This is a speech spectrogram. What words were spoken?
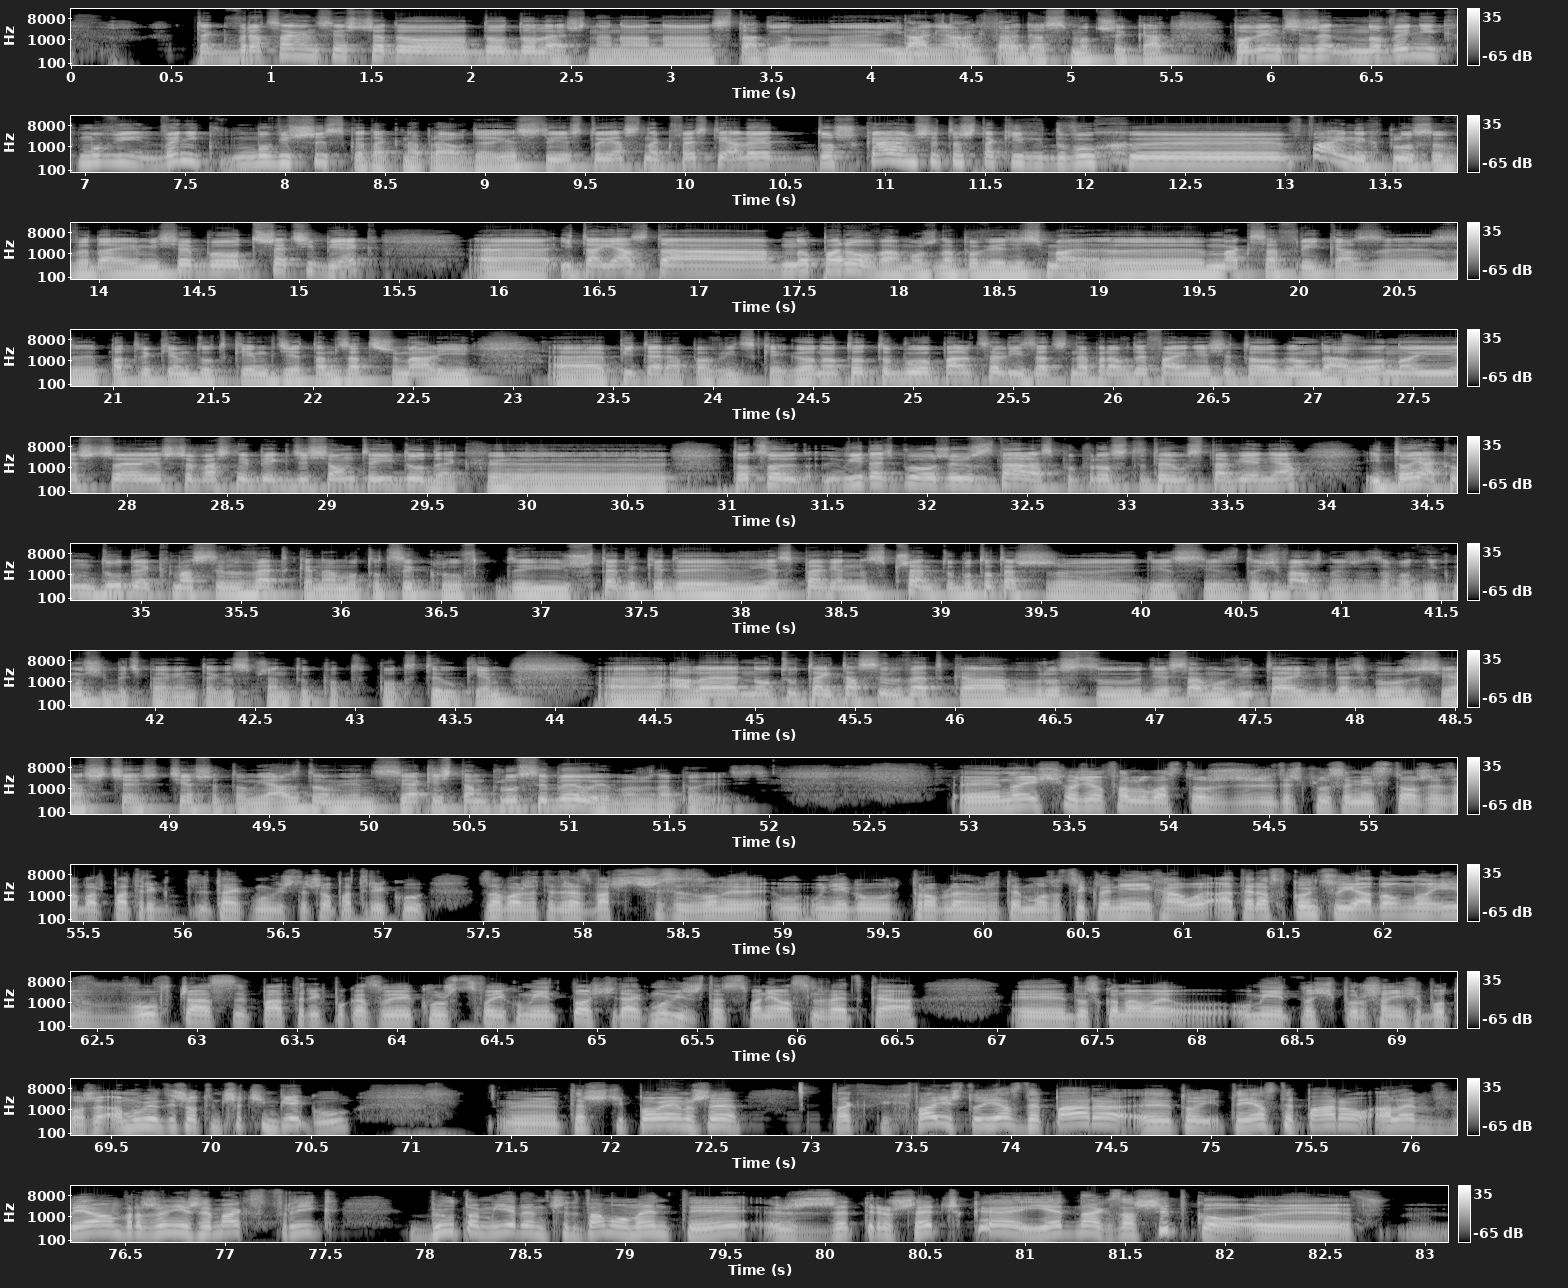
tak wracając jeszcze do, do, do Leszna, na, na stadion e, imienia tak, Alfreda Smoczyka, powiem ci, że no wynik mówi, wynik mówi wszystko tak naprawdę. Jest, jest to jasna kwestia, ale doszukałem się też takich dwóch e, fajnych plusów, wydaje mi się, bo trzeci bieg i ta jazda, no parowa, można powiedzieć, ma, e, Maxa Frika z, z Patrykiem Dudkiem, gdzie tam zatrzymali e, Petera Pawlickiego, no to to było palce lizać, naprawdę fajnie się to oglądało. No i jeszcze, jeszcze właśnie bieg dziesiąty i Dudek. E, to, co widać było, że już znalazł po prostu te ustawienia i to, jaką Dudek ma sylwetkę na motocyklu, już wtedy, kiedy jest pewien sprzętu, bo to też e, jest, jest dość ważne, że zawodnik musi być pewien tego sprzętu pod, pod tyłkiem, E, ale no tutaj ta sylwetka po prostu niesamowita i widać było, że się ja cie- cieszę tą jazdą, więc jakieś tam plusy były, można powiedzieć. E, No jeśli chodzi o Falubas, to że też plusem jest to, że zobacz Patryk, tak jak mówisz też o Patryku, zobacz, że te teraz dwa czy trzy sezony u, u niego był problem, że te motocykle nie jechały, a teraz w końcu jadą, no i wówczas Patryk pokazuje kunszt swoich umiejętności, tak jak mówisz, to jest wspaniała sylwetka, y, doskonałe umiejętności poruszania się po torze, a mówiąc jeszcze o tym trzecim biegu, y, też ci powiem, że tak chwalisz to jazdę para, to, tę jazdę parą, ale ja mam wrażenie, że Max Frick był tam jeden czy dwa momenty, że troszeczkę jednak za szybko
